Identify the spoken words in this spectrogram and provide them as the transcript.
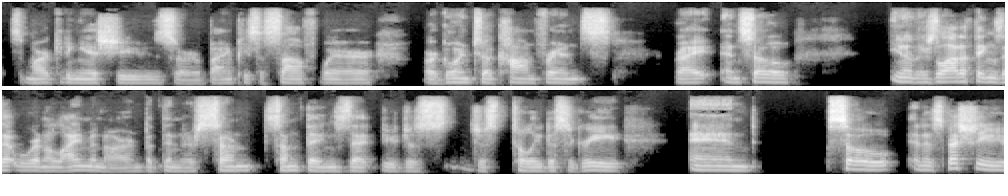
it's marketing issues or buying a piece of software or going to a conference, right? And so you know there's a lot of things that we're in alignment on but then there's some some things that you just just totally disagree and so and especially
